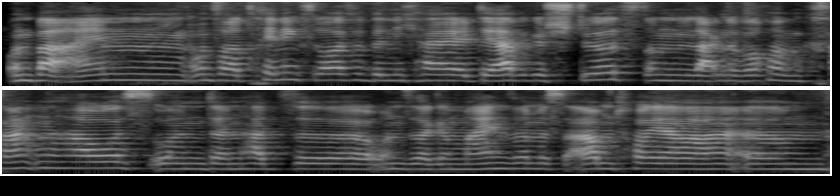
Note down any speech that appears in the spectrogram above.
Und bei einem unserer Trainingsläufe bin ich halt derbe gestürzt und lag eine Woche im Krankenhaus und dann hat äh, unser gemeinsames Abenteuer ähm,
